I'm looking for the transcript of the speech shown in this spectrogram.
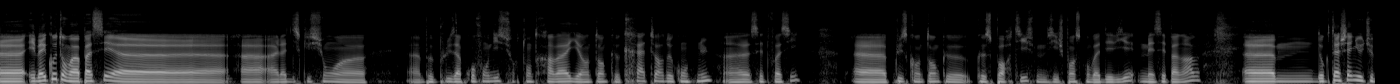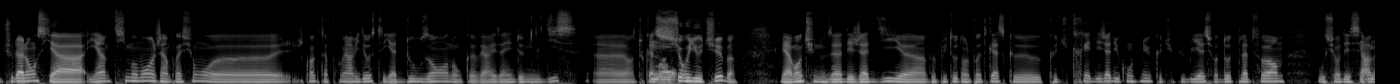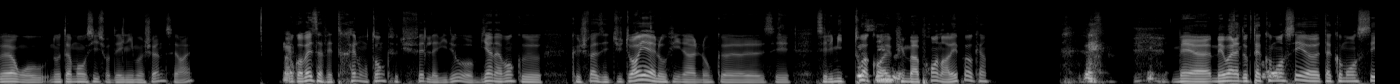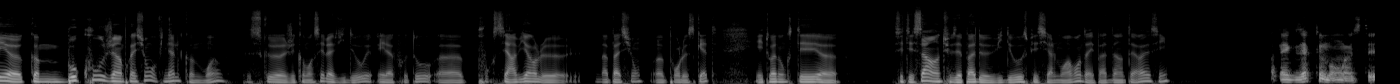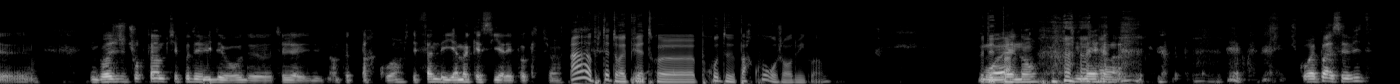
Euh, et ben écoute, on va passer euh, à, à la discussion euh, un peu plus approfondie sur ton travail en tant que créateur de contenu euh, cette fois-ci, plus qu'en tant que, que sportif, même si je pense qu'on va dévier, mais c'est pas grave. Donc ta chaîne YouTube, tu la lances il y a, il y a un petit moment, j'ai l'impression, je crois que ta première vidéo c'était il y a 12 ans, donc vers les années 2010, euh, en tout cas Ouais. sur YouTube. Mais avant, tu nous as Mhm. déjà dit un peu plus tôt dans le podcast que, que tu créais déjà du contenu que tu publiais sur d'autres plateformes ou sur des serveurs, ou notamment aussi sur Dailymotion, c'est vrai Ouais. donc en fait, ça fait très longtemps que tu fais de la vidéo, bien avant que, que je fasse des tutoriels au final. Donc euh, c'est c'est limite toi qui aurais pu m'apprendre à l'époque. hein. mais, euh, mais voilà, donc tu as commencé, euh, t'as commencé euh, comme beaucoup, j'ai l'impression, au final, comme moi, parce que j'ai commencé la vidéo et la photo euh, pour servir le, ma passion euh, pour le skate. Et toi, donc c'était euh, c'était ça, hein, tu faisais pas de vidéo spécialement avant, t'avais pas d'intérêt, si? Exactement, ouais, c'était bon, j'ai toujours fait un petit peu des vidéos de tu sais, un peu de parcours. J'étais fan des Yamakasi à l'époque, tu vois? Ah, peut-être t'aurais pu Ouais. être euh, pro de parcours aujourd'hui, quoi. Peut-être Ouais, pas. non, mais je courais pas assez vite,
